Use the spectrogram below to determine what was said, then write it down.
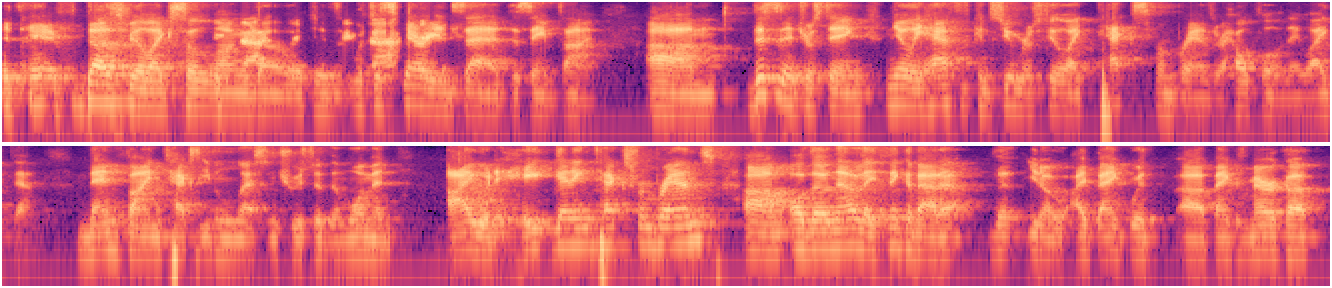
it, it does feel like so long exactly. ago which is which is scary and sad at the same time um, this is interesting. Nearly half of consumers feel like texts from brands are helpful and they like them. Men find texts even less intrusive than women. I would hate getting texts from brands. Um, although now that I think about it, you know, I bank with uh, Bank of America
